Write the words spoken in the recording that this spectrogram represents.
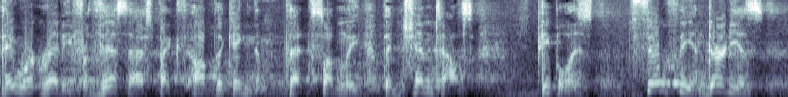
they weren't ready for this aspect of the kingdom. That suddenly the Gentiles, people as filthy and dirty as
